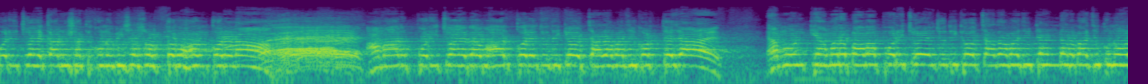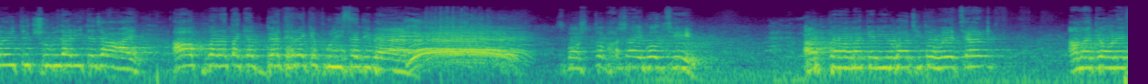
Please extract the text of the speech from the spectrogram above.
পরিচয় কারোর সাথে কোনো বিশেষ অর্থ বহন করে না। পরিচয় ব্যবহার করে যদি কেউ চাঁদাবাজি করতে যায়, এমনকি আমার বাবা পরিচয়ে যদি কেউ চাঁদাবাজি, টেন্ডারবাজি, কোনো অনৈতিক সুবিধা নিতে যায়, আপনারা তাকে বেঁধে রেখে পুলিশে দিবেন। স্পষ্ট ভাষায় বলছি, আপনারা আমাকে নির্বাচিত হয়েছেন, আমাকে অনেক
